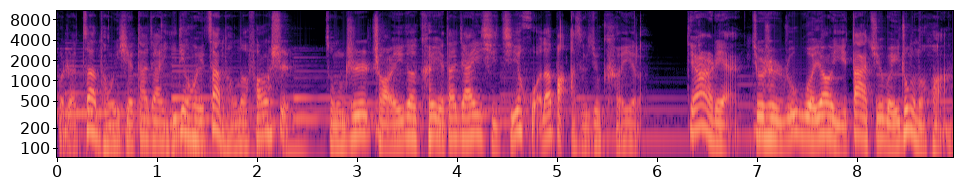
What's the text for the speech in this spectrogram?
或者赞同一些大家一定会赞同的方式。总之，找一个可以大家一起集火的靶子就可以了。第二点就是，如果要以大局为重的话，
